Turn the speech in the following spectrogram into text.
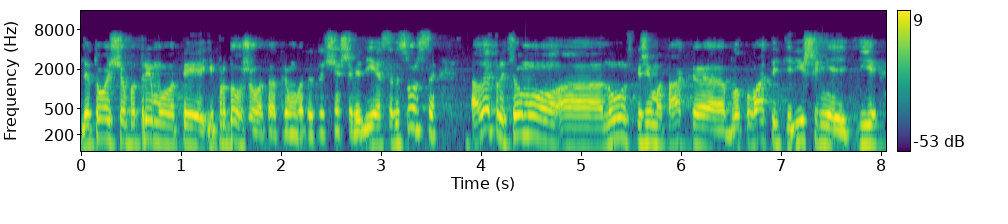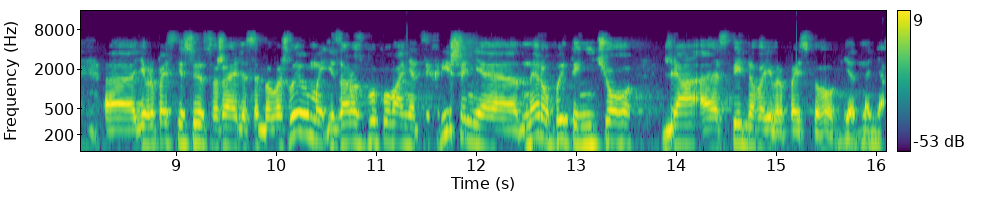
для того, щоб отримувати і продовжувати отримувати точніше від ЄС ресурси, але при цьому, ну скажімо так, блокувати ті рішення, які європейський союз вважає для себе важливими, і за розблокування цих рішень не робити нічого для спільного європейського об'єднання.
